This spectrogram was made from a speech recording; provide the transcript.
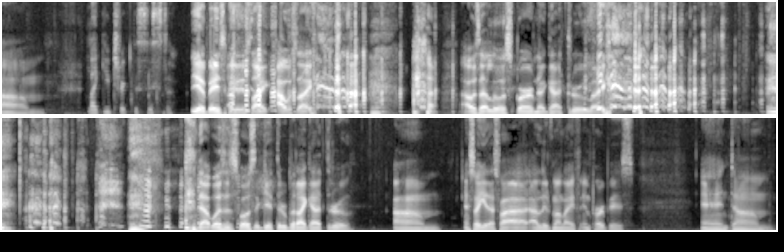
um, Like you tricked the system. yeah, basically it's like I was like, I was that little sperm that got through, like. that wasn't supposed to get through, but I got through. Um, and so yeah, that's why I, I lived my life in purpose, and um,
